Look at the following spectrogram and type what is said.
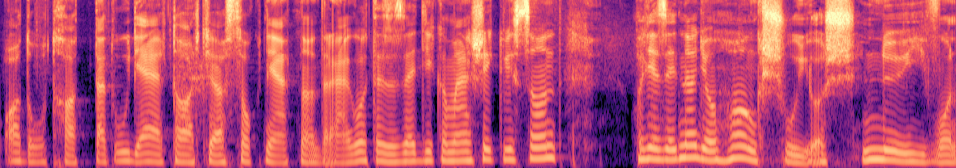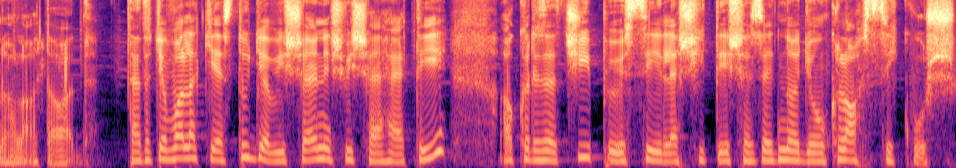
adódhat, tehát úgy eltartja a szoknyát nadrágot, ez az egyik, a másik viszont, hogy ez egy nagyon hangsúlyos női vonalat ad. Tehát, hogyha valaki ezt tudja viselni és viselheti, akkor ez a csípő szélesítés, ez egy nagyon klasszikus,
